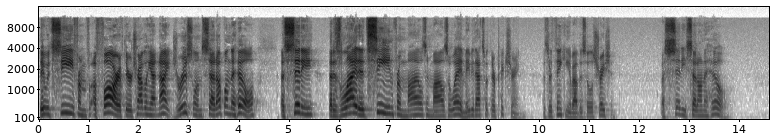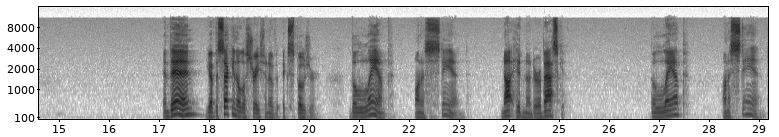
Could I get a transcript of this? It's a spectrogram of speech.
they would see from afar, if they were traveling at night, Jerusalem set up on the hill, a city that is lighted, seen from miles and miles away. Maybe that's what they're picturing as they're thinking about this illustration a city set on a hill. And then you have the second illustration of exposure the lamp on a stand, not hidden under a basket. The lamp on a stand,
